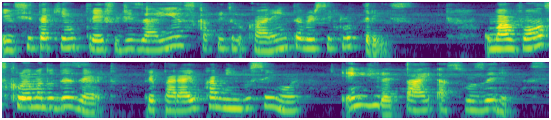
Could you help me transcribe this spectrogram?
Ele cita aqui um trecho de Isaías, capítulo 40, versículo 3. Uma voz clama do deserto: Preparai o caminho do Senhor, endireitai as suas veredas.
